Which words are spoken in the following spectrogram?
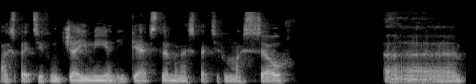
I expect it from Jamie and he gets them, and I expect it from myself. Um,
